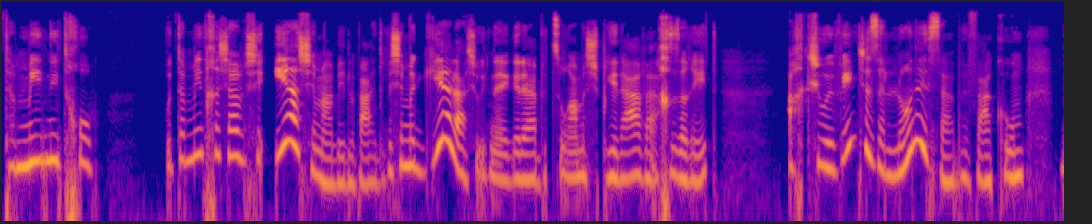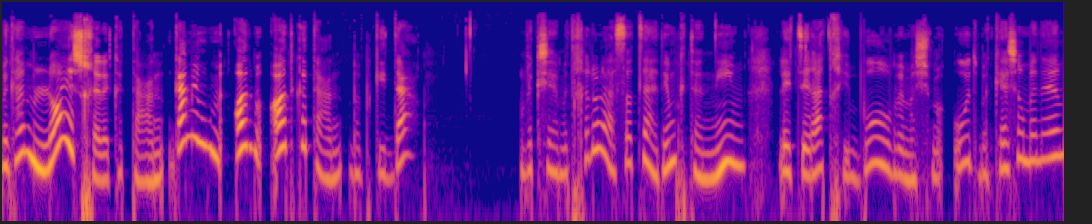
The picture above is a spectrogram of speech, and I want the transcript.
תמיד נדחו. הוא תמיד חשב שהיא אשמה בלבד, ושמגיע לה שהוא יתנהג אליה בצורה משפילה ואכזרית, אך כשהוא הבין שזה לא נעשה בוואקום, וגם לו יש חלק קטן, גם אם מאוד מאוד קטן, בבגידה, וכשהם התחילו לעשות צעדים קטנים ליצירת חיבור ומשמעות בקשר ביניהם,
